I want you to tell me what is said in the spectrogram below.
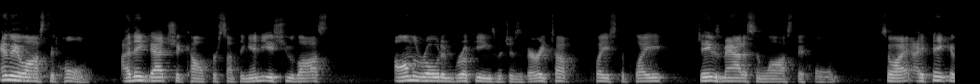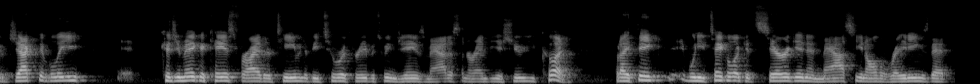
and they lost at home. I think that should count for something. NDSU lost on the road in Brookings, which is a very tough place to play. James Madison lost at home. So I, I think objectively, could you make a case for either team to be two or three between James Madison or NDSU? You could. But I think when you take a look at Sagarin and Massey and all the ratings that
